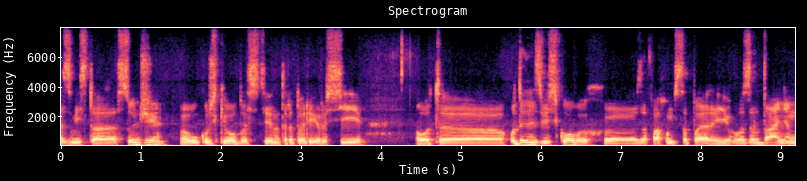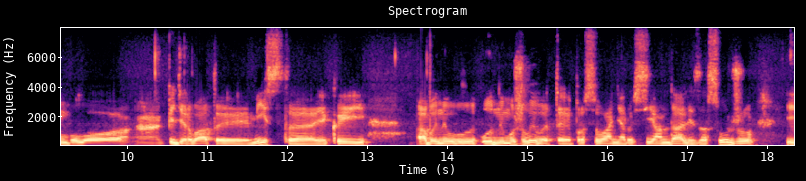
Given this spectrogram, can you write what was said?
з міста Суджі у Курській області на території Росії. От е, один із військових е, за фахом сапер, і його завданням було е, підірвати міст, е, який, аби не унеможливити просування росіян далі за суджу, і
